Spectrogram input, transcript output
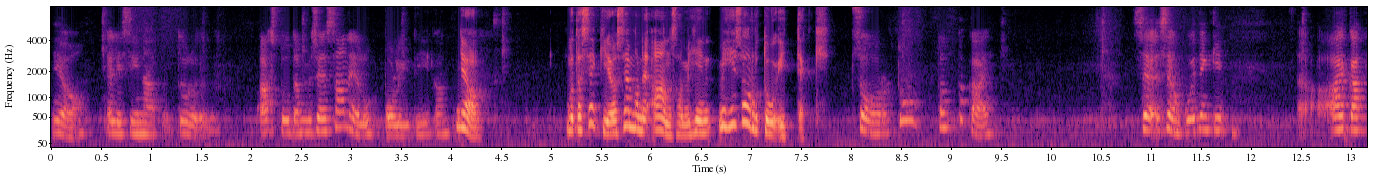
Joo, eli siinä astuu tämmöiseen sanelupolitiikan. Joo, mutta sekin on semmoinen ansa, mihin, mihin sortuu itsekin. Sortuu, totta kai. Se, se on kuitenkin aika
